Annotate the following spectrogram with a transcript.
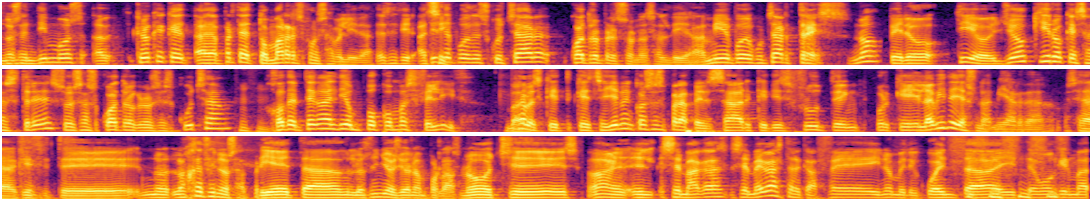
nos sentimos, creo que, aparte de tomar responsabilidad, es decir, a ti te puede escuchar cuatro personas al día, a mí me puede escuchar tres, ¿no? Pero, tío, yo quiero que esas tres o esas cuatro que nos escuchan, joder, tengan el día un poco más feliz, ¿sabes? Que, se lleven cosas para pensar, que disfruten, porque la vida ya es una mierda, o sea, que los jefes nos aprietan, los niños lloran por las noches, ah, se, me se, me gasta el café y no me doy cuenta y tengo que irme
